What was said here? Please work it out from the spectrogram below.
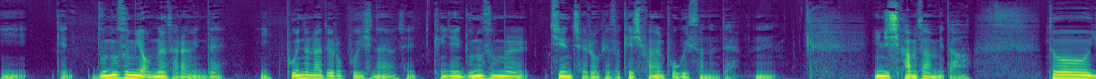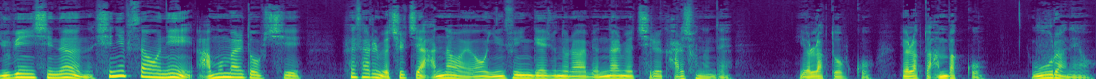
이, 이렇게 눈웃음이 없는 사람인데, 이 보이는 라디오로 보이시나요? 제 굉장히 눈웃음을 지은 채로 계속 게시판을 보고 있었는데, 음. 윤지 씨 감사합니다. 또 유빈 씨는 신입사원이 아무 말도 없이 회사를 며칠째 안 나와요. 인수인계 해주느라 몇 날 며칠을 가르쳤는데 연락도 없고 연락도 안 받고 우울하네요.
